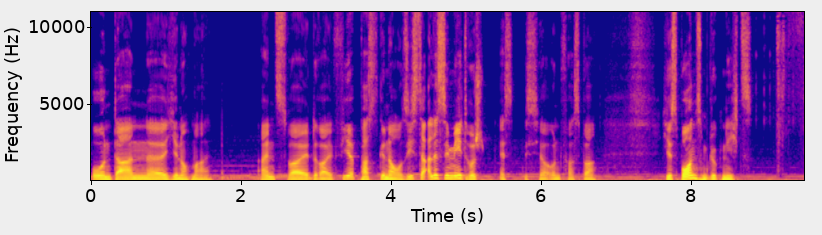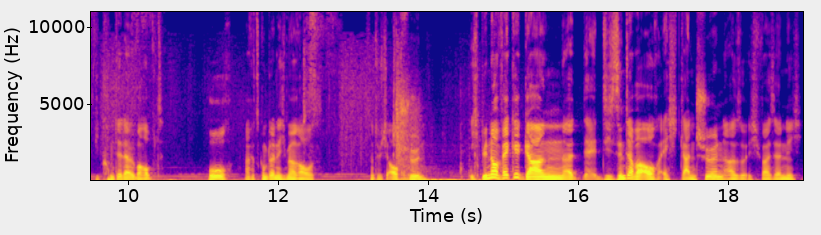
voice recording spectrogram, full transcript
Und dann äh, hier nochmal. Eins, zwei, drei, vier. Passt genau. Siehst du, alles symmetrisch. Es ist ja unfassbar. Hier spawnt zum Glück nichts. Wie kommt der da überhaupt hoch? Ach, jetzt kommt er nicht mehr raus. Ist natürlich auch schön. Ich bin noch weggegangen. Äh, die sind aber auch echt ganz schön. Also, ich weiß ja nicht.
